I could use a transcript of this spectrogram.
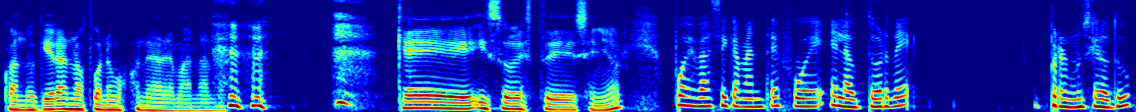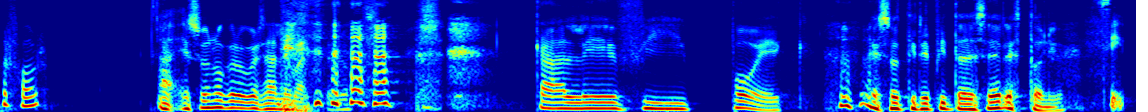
cuando quieras nos ponemos con el alemán, ¿no? ¿Qué hizo este señor? Pues básicamente fue el autor de... Pronúncialo tú, por favor. Ah, eso no creo que sea alemán, pero... Kalefipoek. Eso tiene pinta de ser estonio. Sí.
